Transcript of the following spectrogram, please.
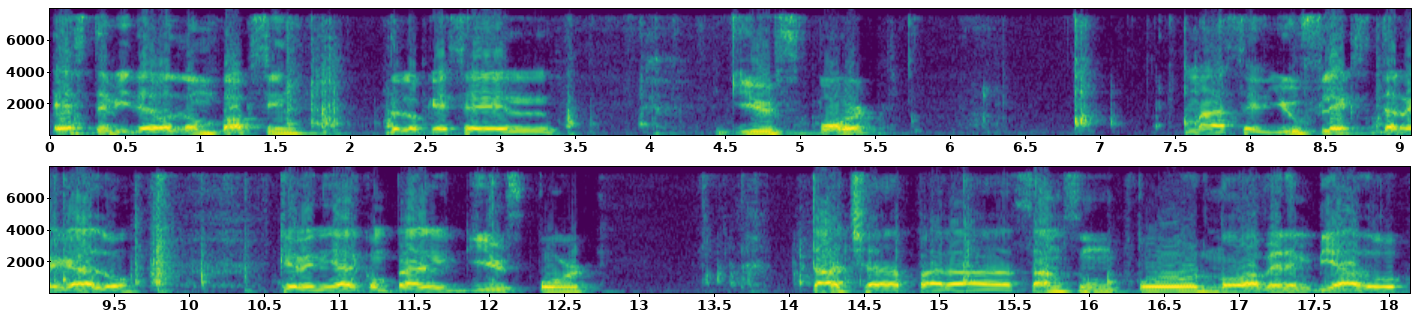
este video de unboxing de lo que es el Gear Sport más el U-Flex de regalo que venía al comprar el Gear Sport tacha para Samsung por no haber enviado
